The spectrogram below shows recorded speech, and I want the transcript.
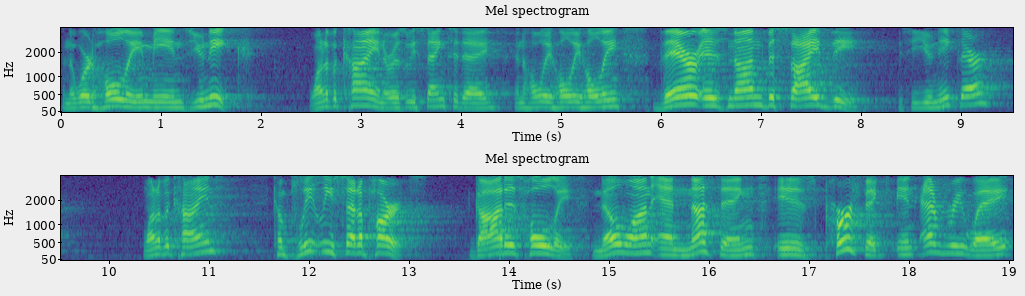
And the word holy means unique, one of a kind, or as we sang today in Holy, Holy, Holy, there is none beside thee. You see unique there? One of a kind? Completely set apart. God is holy. No one and nothing is perfect in every way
